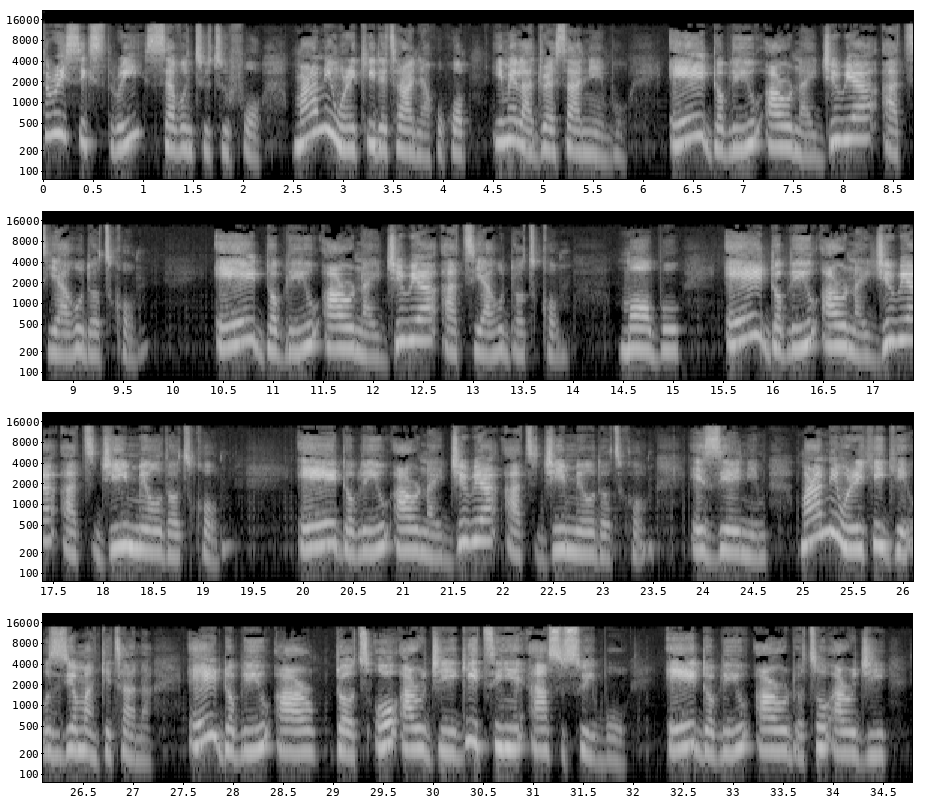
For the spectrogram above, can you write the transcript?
363-7224 mara na ị nwere ike idetara anyị akwụkwọ. Email adreesị anyị bụ awrnigeria at yahoo dot com. Awrnigeria at yahoo com. Ma ọ bụ awrnigeria at gmail com. Awrnigeria at gmail dot com. Ezi enyi m mara na ị nwere ike ige oziziọma nke na awr.org gị tinye asụsụ Igbo. Awr.org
